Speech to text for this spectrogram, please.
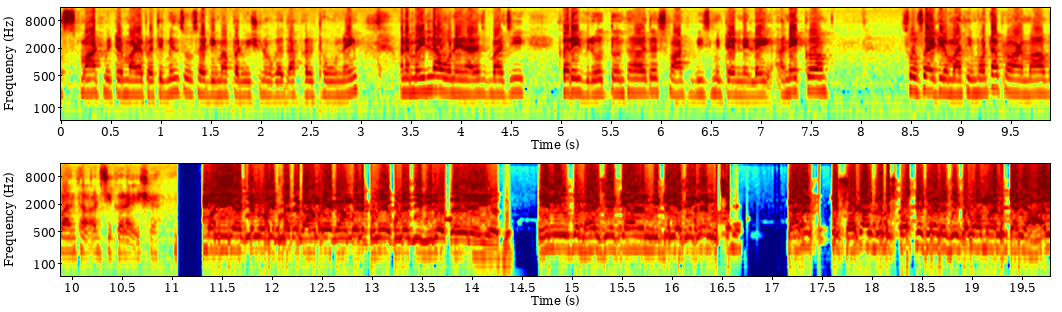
સ્માર્ટ મીટર માટે પ્રતિબંધ સોસાયટીમાં પરમિશન વગર દાખલ થવું નહીં. અને મહિલાઓને નારાજબાજી કરી વિરોધ નોંધાયો હતો. સ્માર્ટ વીજ મીટરને લઈ અનેક સોસાયટીઓમાંથી મોટા પ્રમાણમાં વાંધા અરજી કરાઈ છે. એની ઉપર થાય છે કે આ મીટર છે કારણ કે સરકાર દ્વારા સ્પષ્ટીકરણ નથી કરવામાં આવ્યું કે આજે હાલ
